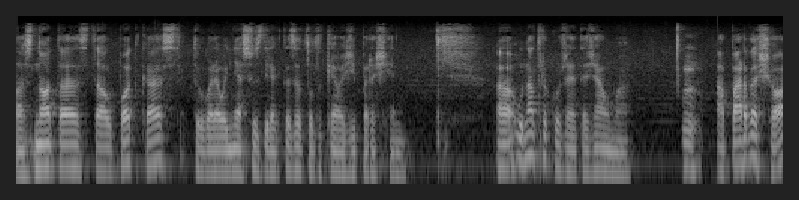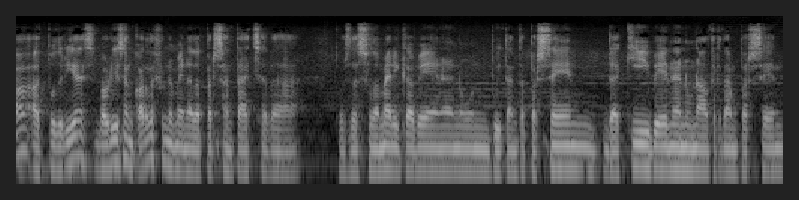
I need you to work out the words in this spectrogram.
les notes del podcast trobareu enllaços directes a tot el que vagi apareixent. Uh, una altra coseta, Jaume. Mm. A part d'això, et podries, veuries en cor de fer una mena de percentatge de, doncs de Sud-amèrica venen un 80%, d'aquí venen un altre tant per cent.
